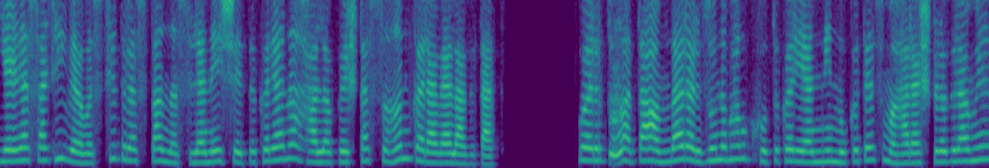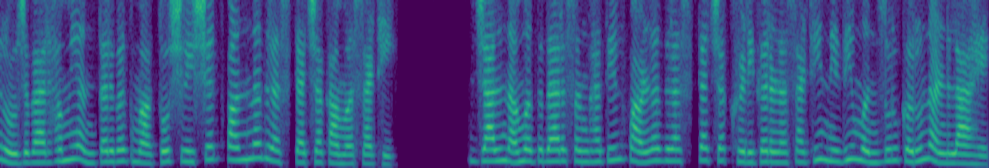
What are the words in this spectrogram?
येण्यासाठी व्यवस्थित रस्ता नसल्याने शेतकऱ्यांना हालअपेष्टा सहन कराव्या लागतात. परंतु आता आमदार अर्जुनभाऊ खोतकर यांनी नुकतेच महाराष्ट्र ग्रामीण रोजगार हमी अंतर्गत मातोश्री शेतपान्नद रस्त्याच्या कामासाठी जालना मतदारसंघातील पाळणद रस्त्याच्या खडीकरणासाठी निधी मंजूर करून आणला आहे.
